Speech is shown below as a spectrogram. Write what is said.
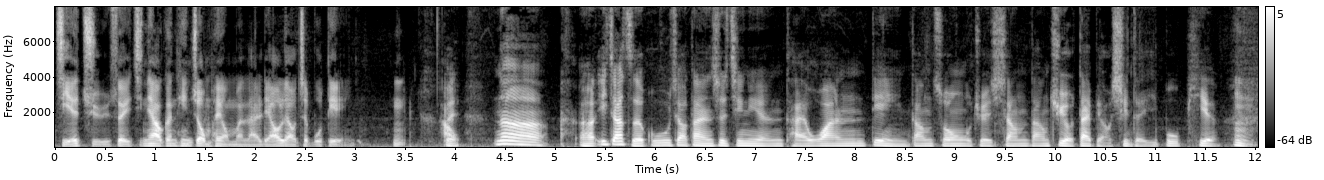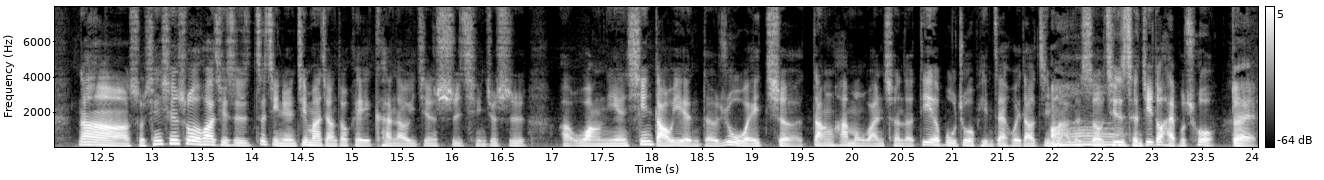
结局。所以今天要跟听众朋友们来聊聊这部电影。嗯，好那呃，一家子的咕咕叫当然是今年台湾电影当中，我觉得相当具有代表性的一部片。嗯，那首先先说的话，其实这几年金马奖都可以看到一件事情，就是啊、呃往年新导演的入围者，当他们完成了第二部作品再回到金马的时候，哦其实成绩都还不错。对，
